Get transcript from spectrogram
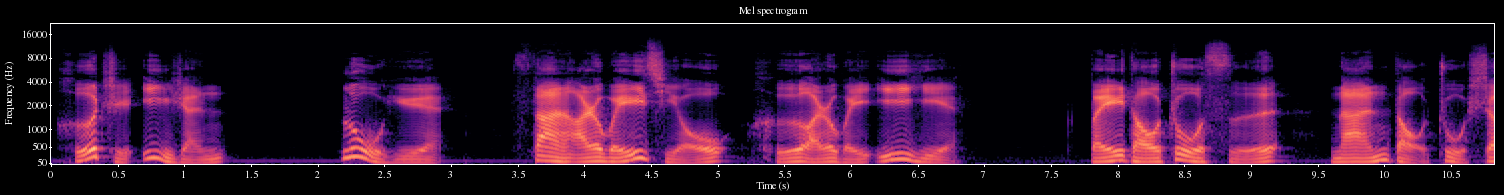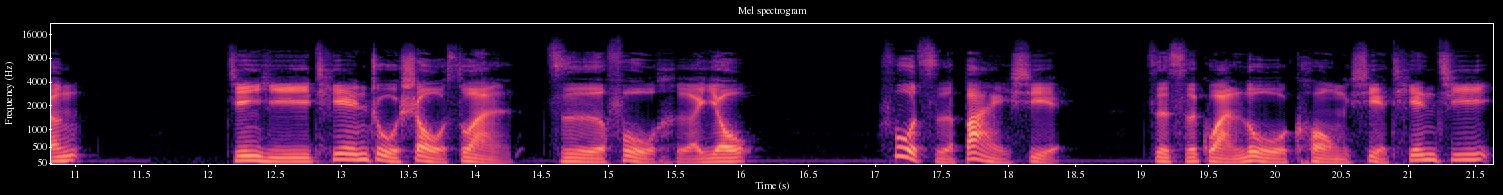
何止一人？”路曰：“散而为九，合而为一也。北斗助死，南斗助生。今以天柱寿算，子父何忧？父子拜谢。自此管路恐泄天机，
